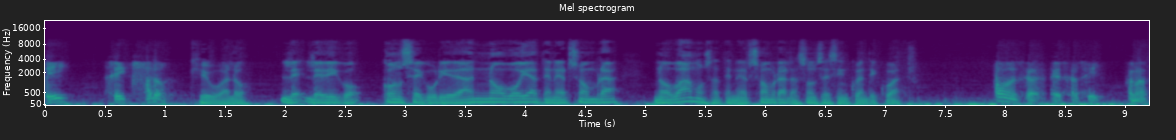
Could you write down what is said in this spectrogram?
Sí, sí, claro. Que hubo, aló. Le, le digo, con seguridad no voy a tener sombra, no vamos a tener sombra a las 11.54. Entonces, es así. Bueno,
